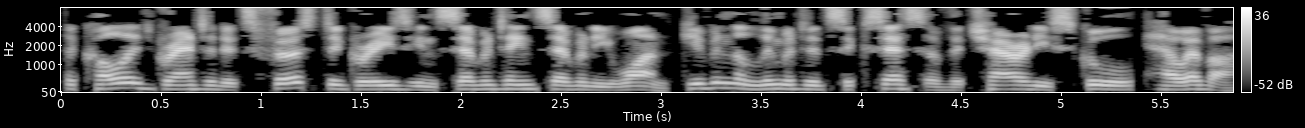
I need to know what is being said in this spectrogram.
The college granted its first degrees in 1771, given the limited success of the charity school, however,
